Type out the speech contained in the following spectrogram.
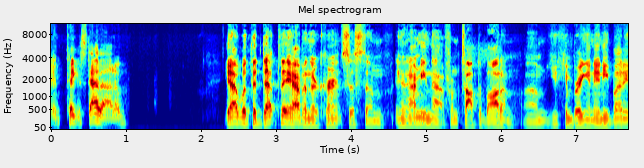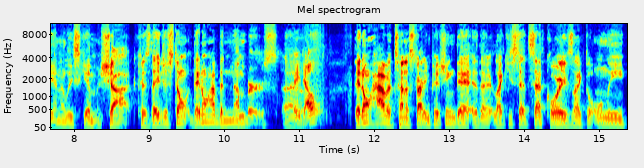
and take a stab at him. Yeah, with the depth they have in their current system, and I mean that from top to bottom, um, you can bring in anybody and at least give them a shot because they just don't. They don't have the numbers. Uh, They don't. They don't have a ton of starting pitching. That, like you said, Seth Corry is like the only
